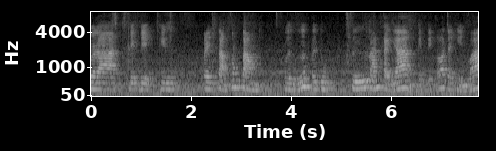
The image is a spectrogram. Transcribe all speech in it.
เวลาเด็กๆกินไปสั่งส้มตำหรือไปดูซื้อร้านไก่ย่าง เด็กๆก็จะเห็นว่า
